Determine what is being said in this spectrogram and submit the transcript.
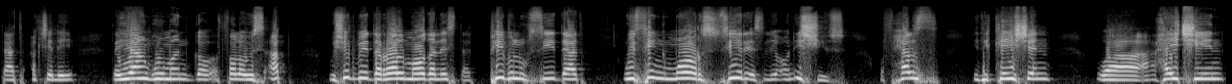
that actually the young woman go, follows up. We should be the role models that people who see that we think more seriously on issues of health, education, hygiene,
